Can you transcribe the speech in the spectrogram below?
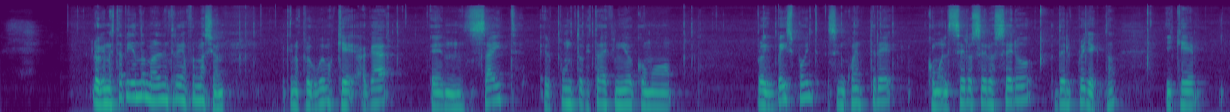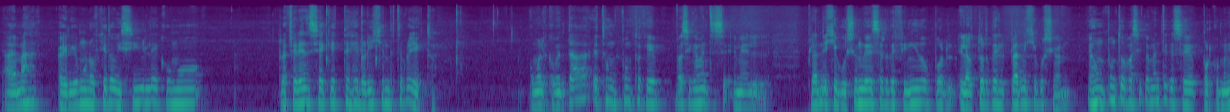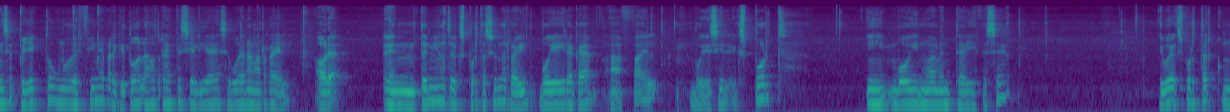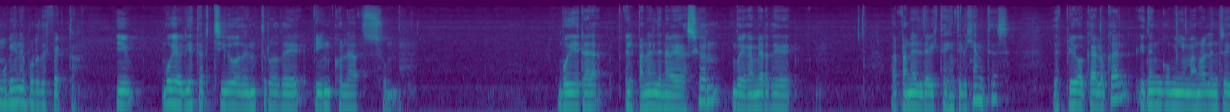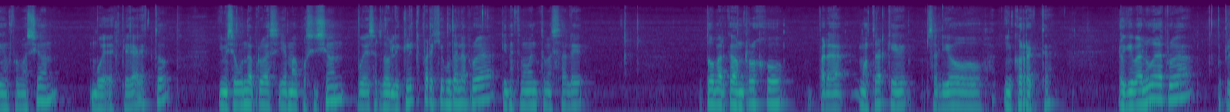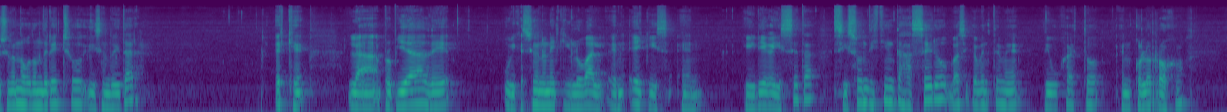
Lo que nos está pidiendo el manual de entrega de información, que nos preocupemos que acá en site el punto que está definido como Project Base Point se encuentre como el 000 del proyecto y que además agreguemos un objeto visible como referencia que este es el origen de este proyecto. Como les comentaba, este es un punto que básicamente en el plan de ejecución debe ser definido por el autor del plan de ejecución. Es un punto básicamente que se, por conveniencia del proyecto uno define para que todas las otras especialidades se puedan amarrar a él. Ahora, en términos de exportación de Revit voy a ir acá a File, voy a decir Export y voy nuevamente a IFC y voy a exportar como viene por defecto. Y voy a abrir este archivo dentro de Vincolab Zoom voy a ir al panel de navegación voy a cambiar de al panel de vistas inteligentes despliego acá local y tengo mi manual de entrega de información. Voy a desplegar esto y mi segunda prueba se llama posición. Voy a hacer doble clic para ejecutar la prueba y en este momento me sale todo marcado en rojo para mostrar que salió incorrecta. Lo que evalúa la prueba, presionando botón derecho y diciendo editar, es que la propiedad de ubicación en X global, en X, en Y y Z, si son distintas a cero, básicamente me dibuja esto en color rojo.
